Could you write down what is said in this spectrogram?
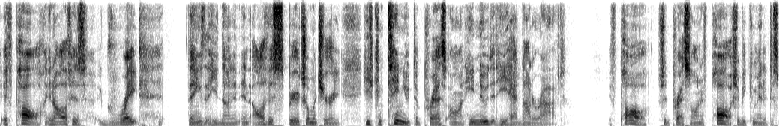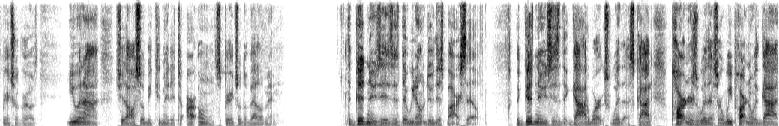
If Paul, in all of his great things that he'd done and in all of his spiritual maturity, he continued to press on. He knew that he had not arrived. If Paul should press on, if Paul should be committed to spiritual growth, you and I should also be committed to our own spiritual development. The good news is, is that we don't do this by ourselves. The good news is that God works with us. God partners with us, or we partner with God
